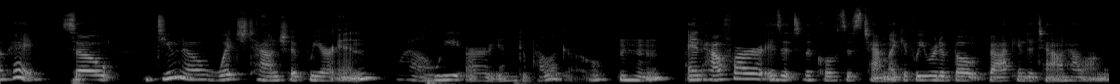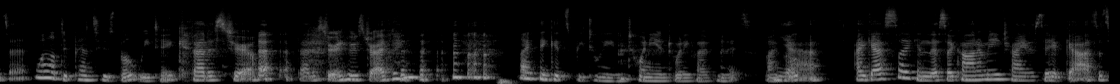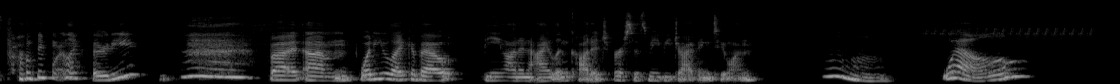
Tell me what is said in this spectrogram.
okay, so do you know which township we are in? Well, we are in Archipelago. Mm-hmm. And how far is it to the closest town? Like, if we were to boat back into town, how long is it? Well, it depends whose boat we take. That is true. that is true. And who's driving? I think it's between twenty and twenty five minutes by boat. yeah. I guess, like, in this economy, trying to save gas, it's probably more like 30. but um, what do you like about being on an island cottage versus maybe driving to one? Hmm. Well,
